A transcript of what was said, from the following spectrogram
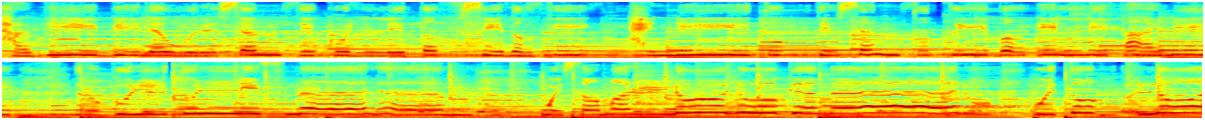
حبيبي لو رسمت كل تفصيلة فيه حنيته ابتسامته طيبة اللي في عينيه. رجولته اللي في ملامحه وسمر لونه جماله وتقله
